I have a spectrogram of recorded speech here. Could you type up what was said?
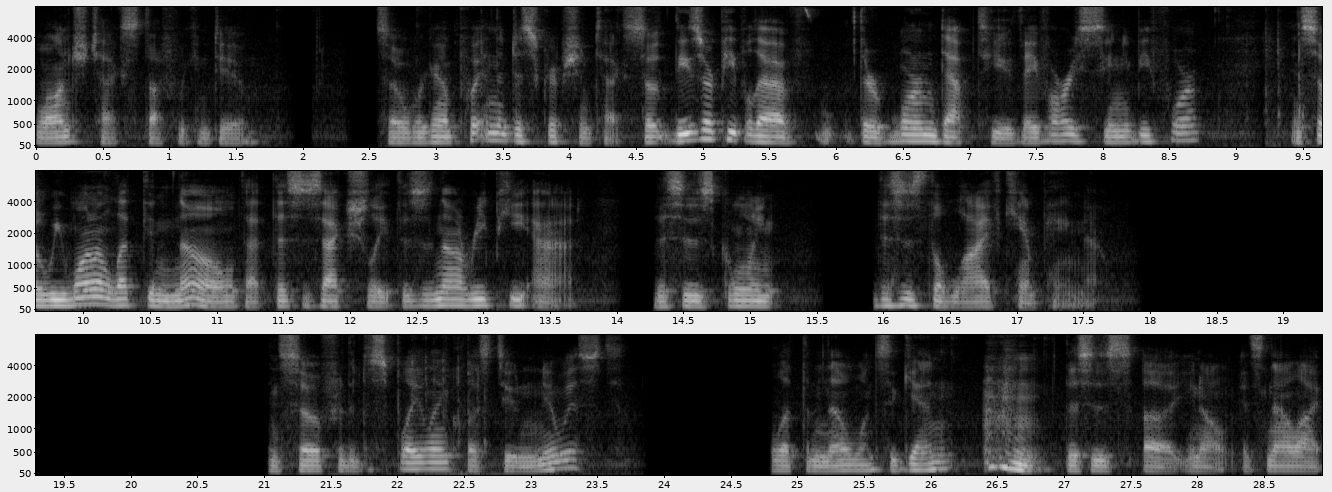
launch text stuff we can do. So we're going to put in the description text. So these are people that have, they're warmed up to you. They've already seen you before. And so we want to let them know that this is actually, this is not repeat ad. This is going, this is the live campaign now. And so for the display link, let's do newest let them know once again this is uh you know it's now live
